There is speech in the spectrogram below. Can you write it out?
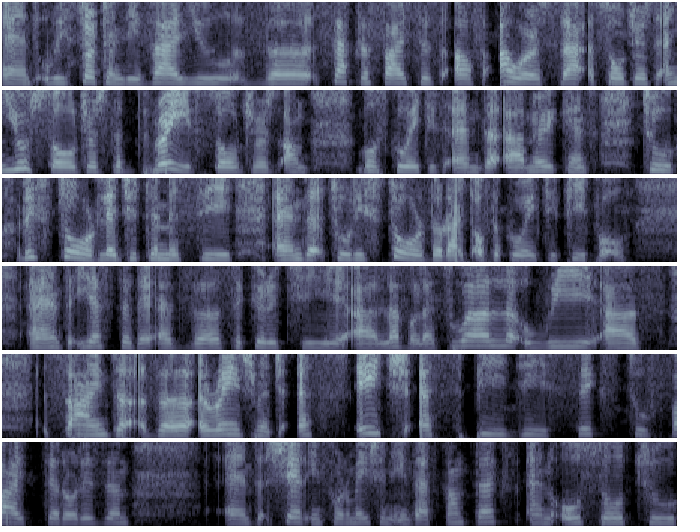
and we certainly value the sacrifices of our soldiers and your soldiers, the brave soldiers on both Kuwaitis and uh, Americans, to restore legitimacy and to restore the right of the Kuwaiti people. And yesterday at the security uh, level as well, we uh, signed the arrangement HSPD 6 to fight terrorism and share information in that context, and also to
